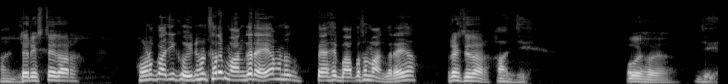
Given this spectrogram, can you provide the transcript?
ਹਾਂਜੀ। ਤੇ ਰਿਸ਼ਤੇਦਾਰ? ਹੁਣ ਭਾਜੀ ਕੋਈ ਨਹੀਂ ਹੁਣ ਸਾਰੇ ਮੰਗ ਰਹੇ ਆ ਹੁਣ ਪੈਸੇ ਵਾਪਸ ਮੰਗ ਰਹੇ ਆ। ਰਿਸ਼ਤੇਦਾਰ? ਹਾਂਜੀ। ਓਏ ਹੋਏ। ਜੀ।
